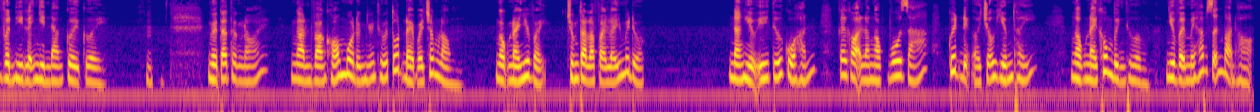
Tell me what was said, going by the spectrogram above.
vân hy lại nhìn nàng cười cười. Người ta thường nói ngàn vàng khó mua được những thứ tốt đẹp ở trong lòng. Ngọc này như vậy chúng ta là phải lấy mới được. Nàng hiểu ý tứ của hắn cái gọi là ngọc vô giá quyết định ở chỗ hiếm thấy. Ngọc này không bình thường như vậy mới hấp dẫn bọn họ.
